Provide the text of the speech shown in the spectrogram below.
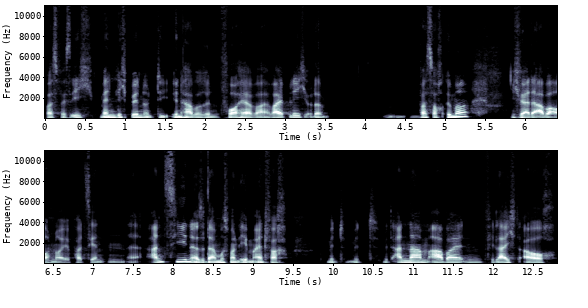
was weiß ich, männlich bin und die Inhaberin vorher war weiblich oder was auch immer. Ich werde aber auch neue Patienten äh, anziehen. Also da muss man eben einfach mit, mit, mit Annahmen arbeiten, vielleicht auch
